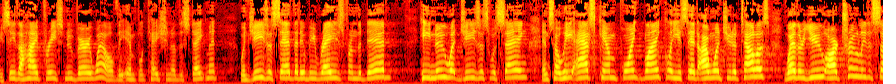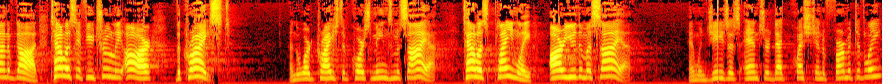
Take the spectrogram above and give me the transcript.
You see, the high priest knew very well the implication of the statement. When Jesus said that he would be raised from the dead, he knew what Jesus was saying, and so he asked him point blankly. He said, I want you to tell us whether you are truly the Son of God. Tell us if you truly are the Christ. And the word Christ, of course, means Messiah. Tell us plainly, are you the Messiah? And when Jesus answered that question affirmatively,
